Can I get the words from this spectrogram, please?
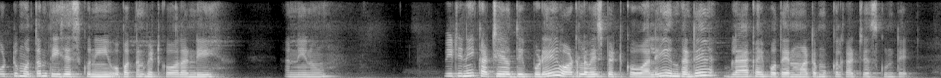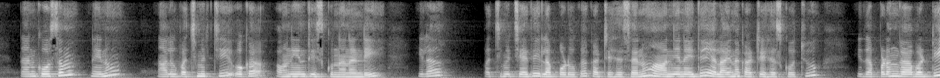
పొట్టు మొత్తం తీసేసుకుని ఓ పక్కన పెట్టుకోవాలండి. అని నేను వీటిని కట్ చేయొద్దు ఇప్పుడే వాటర్లో వేసి పెట్టుకోవాలి. ఎందుకంటే బ్లాక్ అయిపోతాయి అన్నమాట ముక్కలు కట్ చేసుకుంటే. దానికోసం నేను నాలుగు పచ్చిమిర్చి ఒక ఆనియన్ తీసుకున్నానండి. ఇలా పచ్చిమిర్చి అయితే ఇలా పొడవుగా కట్ చేసేసాను. ఆనియన్ అయితే ఎలా అయినా కట్ చేసేసుకోవచ్చు. ఇది అప్పడం కాబట్టి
